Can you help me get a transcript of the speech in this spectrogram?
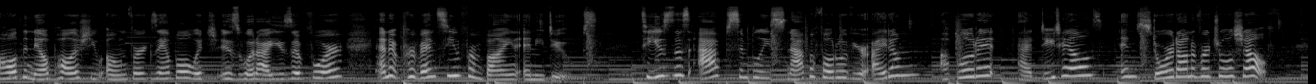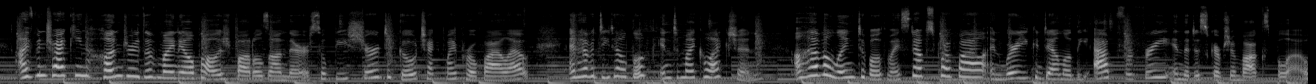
all the nail polish you own, for example, which is what I use it for, and it prevents you from buying any dupes. To use this app, simply snap a photo of your item, upload it, add details, and store it on a virtual shelf. I've been tracking hundreds of my nail polish bottles on there, so be sure to go check my profile out and have a detailed look into my collection. I'll have a link to both my Snupps profile and where you can download the app for free in the description box below.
